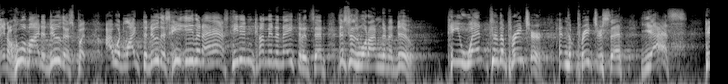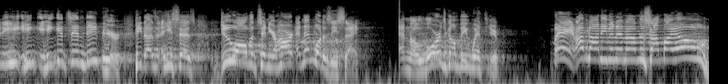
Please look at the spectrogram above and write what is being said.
You know, who am I to do this? But I would like to do this. He even asked, he didn't come into Nathan and said, This is what I'm going to do. He went to the preacher, and the preacher said, Yes. And he, he, he gets in deep here. He does he says, Do all that's in your heart, and then what does he say? And the Lord's going to be with you. Man, I'm not even in on this on my own.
